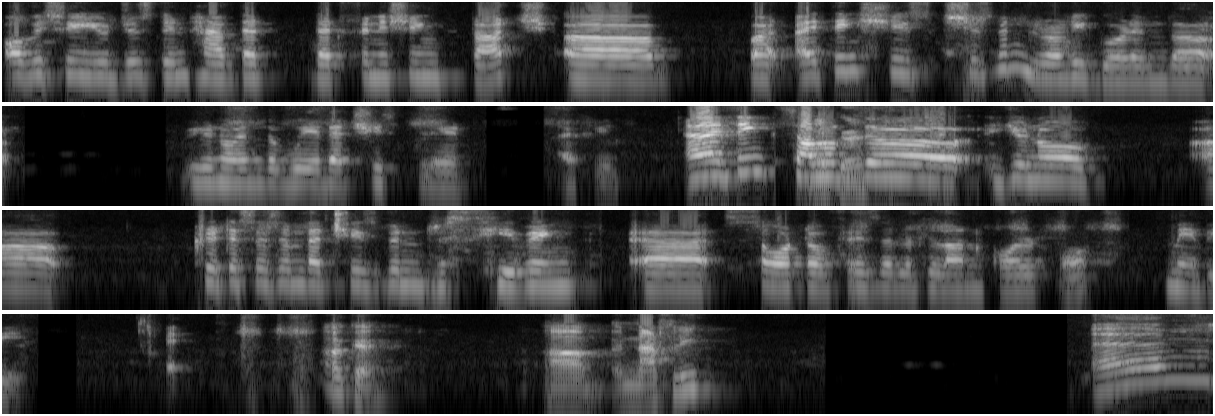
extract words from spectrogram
obviously you just didn't have that that finishing touch. Uh, but I think she's she's been really good in the you know in the way that she's played. I feel, and I think some Okay. of the you know uh, criticism that she's been receiving uh, sort of is a little uncalled for. Maybe. okay. Um, Natalie, Um,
